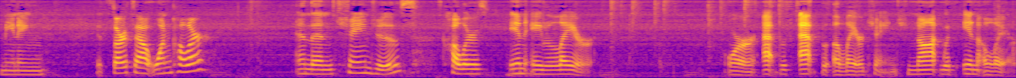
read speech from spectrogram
meaning it starts out one color and then changes colors in a layer or at the, at a layer change, not within a layer.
